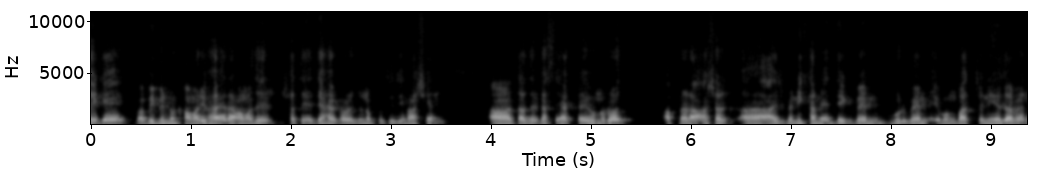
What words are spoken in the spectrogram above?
থেকে বা বিভিন্ন খামারি ভাইয়েরা আমাদের সাথে দেখা করার জন্য প্রতিদিন আসেন। তাদের কাছে একটাই অনুরোধ, আপনারা আসার আসবেন এখানে, দেখবেন, ঘুরবেন এবং বাচ্চা নিয়ে যাবেন।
